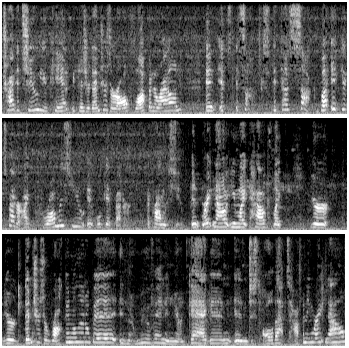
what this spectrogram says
try to chew, you can't because your dentures are all flopping around, and it's it sucks. It does suck, but it gets better. I promise you, it will get better. I promise you. And right now, you might have like your your dentures are rocking a little bit and they're moving and you're gagging and just all that's happening right now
